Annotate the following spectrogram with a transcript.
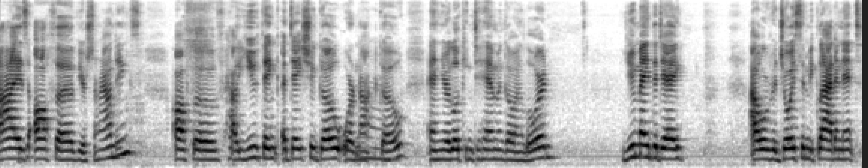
eyes off of your surroundings, off of how you think a day should go or not go, and you're looking to Him and going, Lord, you made the day. I will rejoice and be glad in it.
